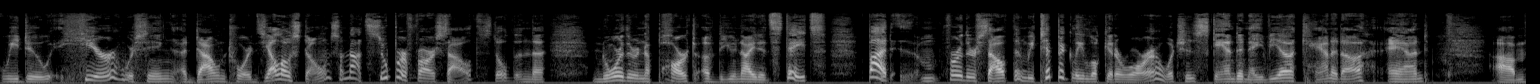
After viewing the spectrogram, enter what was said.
we do here we're seeing a down towards Yellowstone so not super far south still in the northern part of the United States but um, further south than we typically look at aurora which is Scandinavia Canada and um,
